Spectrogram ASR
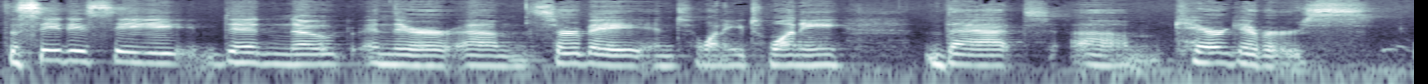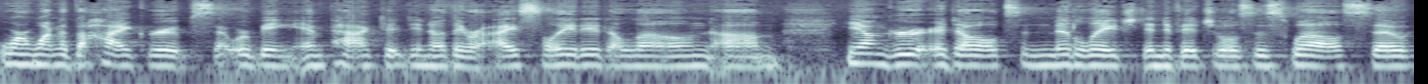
The CDC did note in their um, survey in 2020 that um, caregivers were one of the high groups that were being impacted. You know, they were isolated, alone, um, younger adults and middle-aged individuals as well. So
